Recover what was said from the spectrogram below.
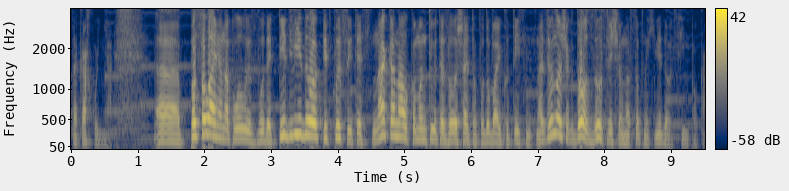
така хуйня. Е, Посилання на плейлист буде під відео. Підписуйтесь на канал, коментуйте, залишайте подобайку, тисніть на дзвіночок. До зустрічі в наступних відео. Всім пока.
